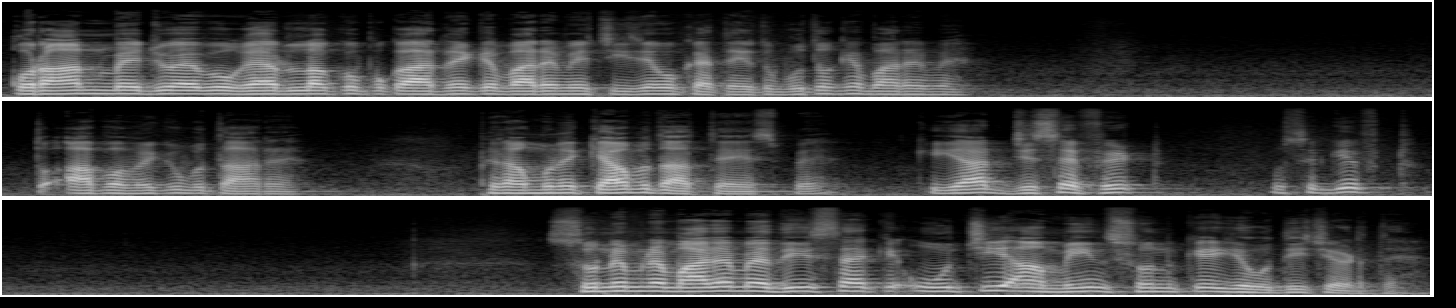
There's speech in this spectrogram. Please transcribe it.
قرآن میں جو ہے وہ غیر اللہ کو پکارنے کے بارے میں چیزیں وہ کہتے ہیں، تو بتوں کے بارے میں؟ تو آپ ہمیں کیوں بتا رہے ہیں؟ پھر ہم انہیں کیا بتاتے ہیں اس پہ؟ کہ یار جسے فٹ، اسے گفٹ۔ سن ابن ماجہ میں حدیث ہے کہ اونچی آمین سن کے یہودی چڑھتے ہیں۔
